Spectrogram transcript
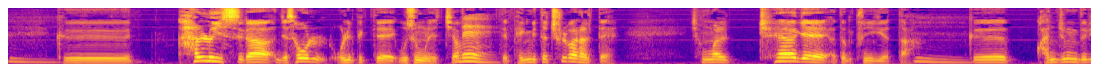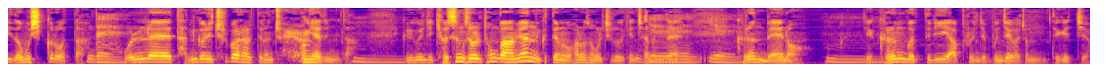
음. 그 칼루이스가 이제 서울 올림픽 때 우승을 했죠. 네. 그때 100m 출발할 때 정말 최악의 어떤 분위기였다. 음. 그 관중들이 너무 시끄러웠다. 네. 원래 단거리 출발할 때는 조용해야 됩니다. 음. 그리고 이제 결승선을 통과하면 그때는 환호성을 질러도 괜찮은데 예, 예. 그런 매너 음. 이제 그런 것들이 앞으로 이제 문제가 좀 되겠죠.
